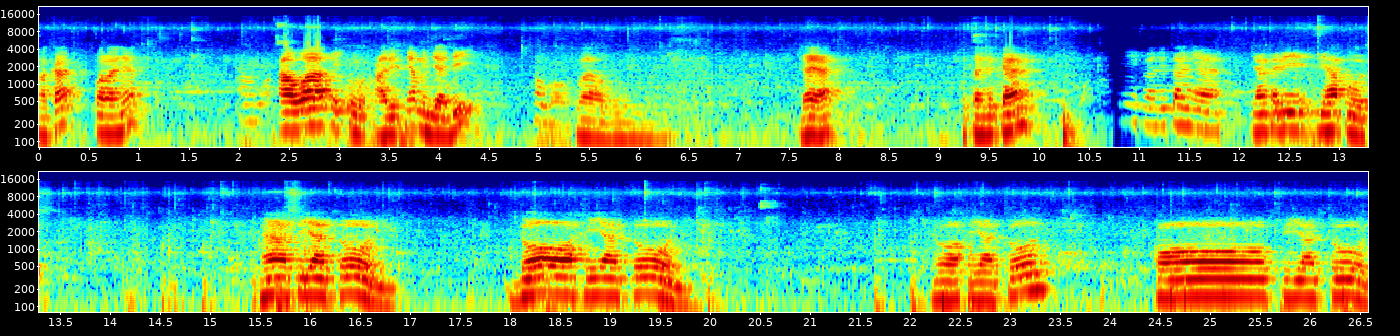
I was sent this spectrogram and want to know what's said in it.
maka polanya awa iu alifnya menjadi wow. Udah ya. Kita lanjutkan. Ini kelanjutannya yang tadi dihapus. Nasiyatun. Dohiyatun. Dohiyatun. Kofiyatun.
